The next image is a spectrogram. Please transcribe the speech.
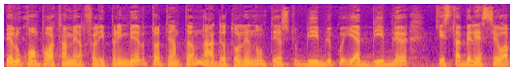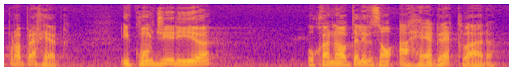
pelo comportamento. Falei, primeiro estou tentando nada, eu estou lendo um texto bíblico e é a Bíblia que estabeleceu a própria regra. E como diria o canal de televisão, a regra é clara.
